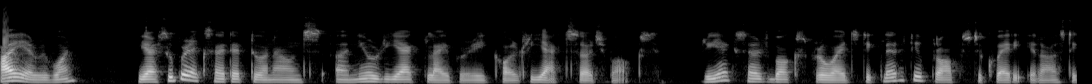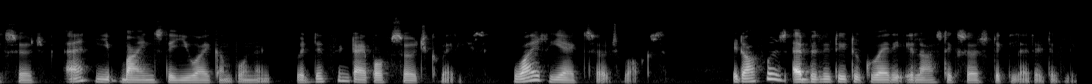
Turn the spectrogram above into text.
Hi everyone, we are super excited to announce a new React library called React Searchbox. React Searchbox provides declarative props to query Elasticsearch and binds the UI component with different type of search queries. Why React Searchbox? It offers ability to query Elasticsearch declaratively.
